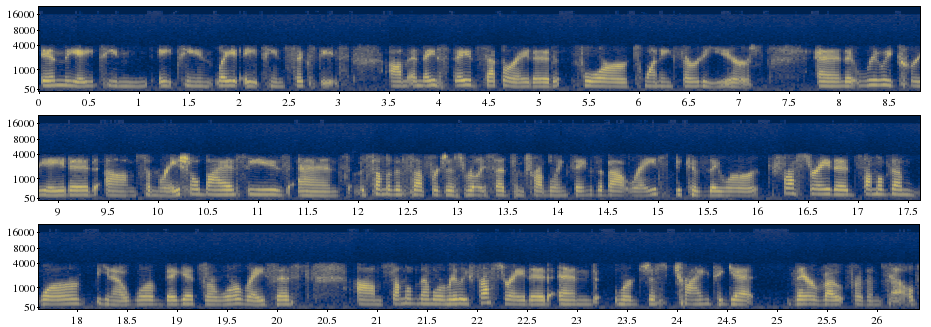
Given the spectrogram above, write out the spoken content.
in the 18, 18 late 1860s. Um, and they stayed separated for 20, 30 years and it really created um, some racial biases. And some of the suffragists really said some troubling things about race because they were frustrated. Some of them were, you know, were bigots or were racist. Um, some of them were really frustrated and were just trying to get their vote for themselves.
